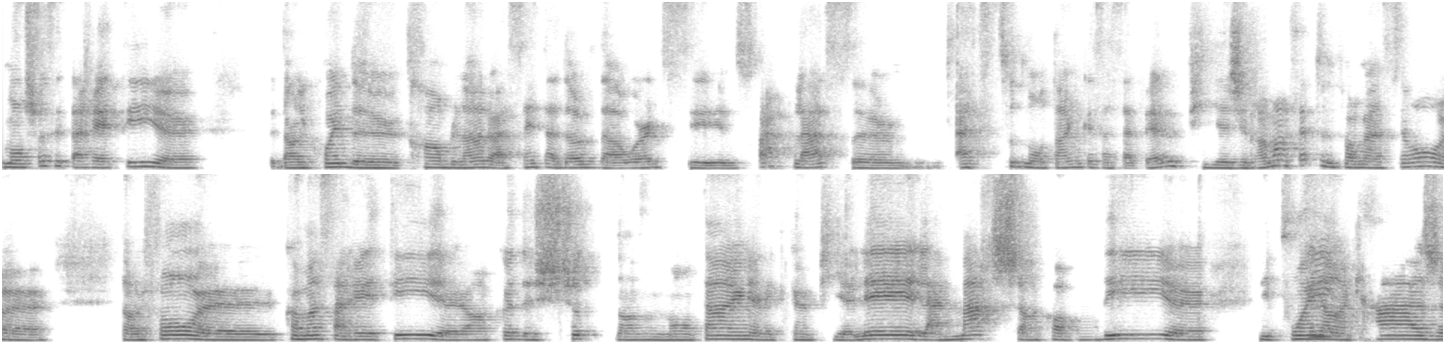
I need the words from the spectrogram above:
Mon choix s'est arrêté dans le coin de Tremblant, à Saint-Adolphe d'Howard. C'est une super place, euh, Attitude Montagne que ça s'appelle. Puis euh, j'ai vraiment fait une formation, euh, dans le fond, comment s'arrêter en cas de chute dans une montagne avec un piolet, la marche encordée, les points d'ancrage.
